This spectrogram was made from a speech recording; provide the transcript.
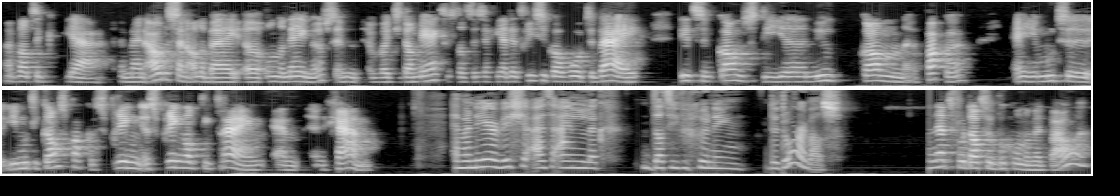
Maar wat ik, ja, mijn ouders zijn allebei uh, ondernemers. En wat je dan merkt is dat ze zeggen, ja, dit risico hoort erbij. Dit is een kans die je nu kan pakken. En je moet, uh, je moet die kans pakken. Spring, spring op die trein en, en gaan. En wanneer wist je uiteindelijk dat die vergunning erdoor was? Net voordat we begonnen met bouwen.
